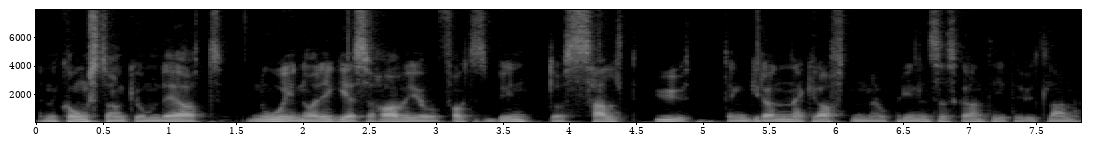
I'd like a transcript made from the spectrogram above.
en kongstanke om det at nå i Norge så har vi jo faktisk begynt å selge ut den grønne kraften med opprinnelsesgaranti til utlandet.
